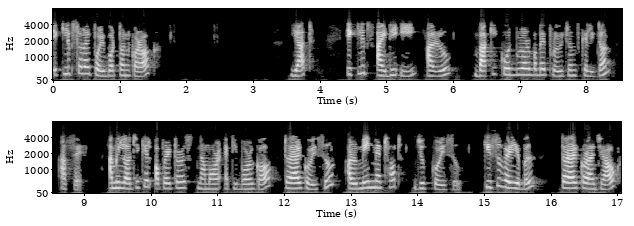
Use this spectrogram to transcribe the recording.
Eclipseলৈ পৰিবৰ্তন কৰক। ইয়াত এক্লিপছে ইদে আৰু বাকি কোডবোৰৰ বাবে প্ৰয়োজন স্কেলেটন আছে। আমি লজিকেল অপাৰেটৰ্ছ নামৰ এটি বৰ্গ তৈয়াৰ কৰিছো আৰু মেইন মেথড যোগ কৰিছো। কিছু ভেৰিয়েবল তৈয়াৰ কৰা যাওক।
